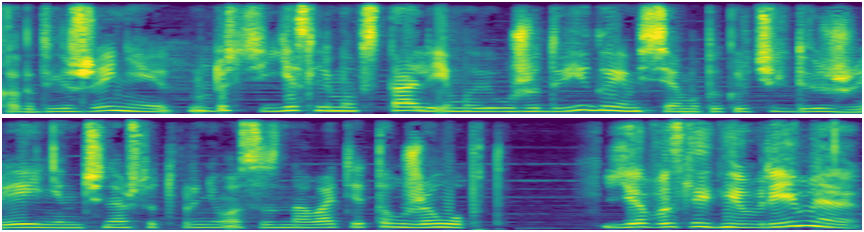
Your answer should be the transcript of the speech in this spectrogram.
как движение. Ну, то есть, если мы встали и мы уже двигаемся, мы подключили движение, начинаем что-то про него осознавать, это уже опыт. Я в последнее время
